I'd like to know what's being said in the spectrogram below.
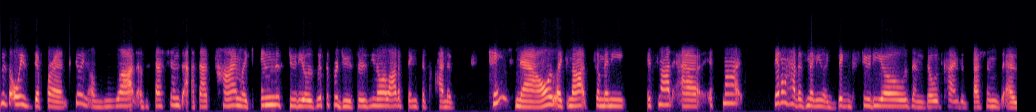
was always different. Doing a lot of sessions at that time, like in the studios with the producers, you know, a lot of things have kind of changed now. Like, not so many, it's not, uh, it's not, they don't have as many like big studios and those kinds of sessions as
